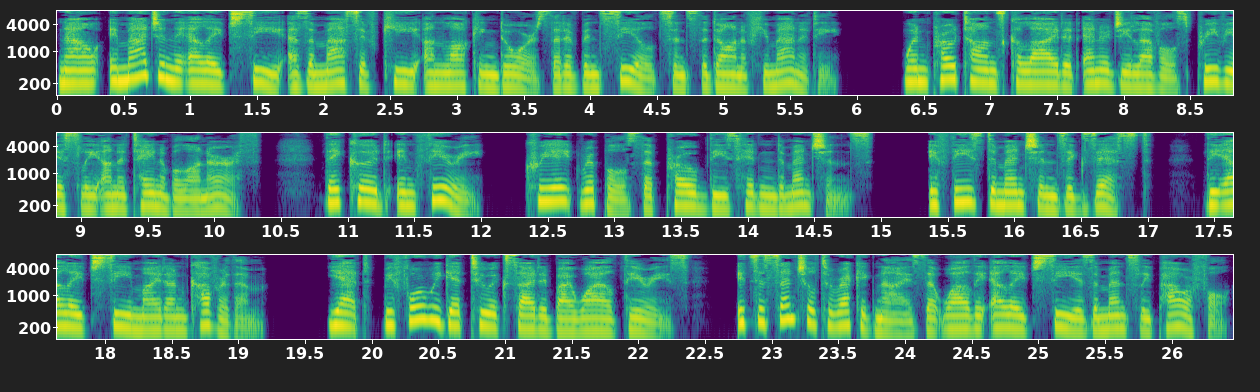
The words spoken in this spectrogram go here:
Now, imagine the LHC as a massive key unlocking doors that have been sealed since the dawn of humanity. When protons collide at energy levels previously unattainable on Earth, they could, in theory, create ripples that probe these hidden dimensions. If these dimensions exist, the LHC might uncover them. Yet, before we get too excited by wild theories, it's essential to recognize that while the LHC is immensely powerful,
